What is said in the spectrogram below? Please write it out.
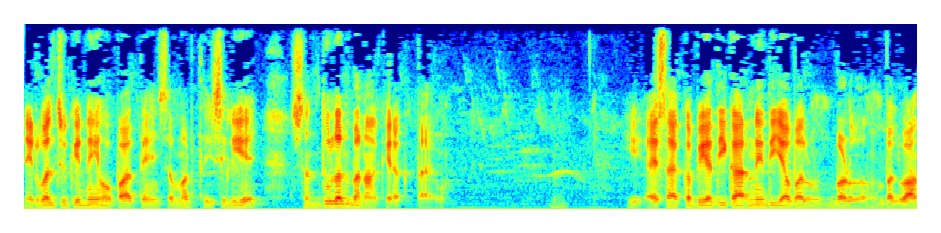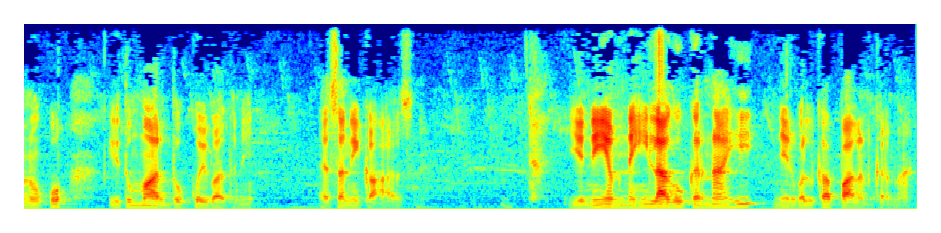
निर्बल चूँकि नहीं हो पाते हैं समर्थ इसलिए संतुलन बना के रखता है वो। ये ऐसा कभी अधिकार नहीं दिया बल, बल बलवानों को ये तुम मार दो कोई बात नहीं। ऐसा नहीं कहा उसने। ये नियम नहीं लागू करना ही निर्बल का पालन करना है।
